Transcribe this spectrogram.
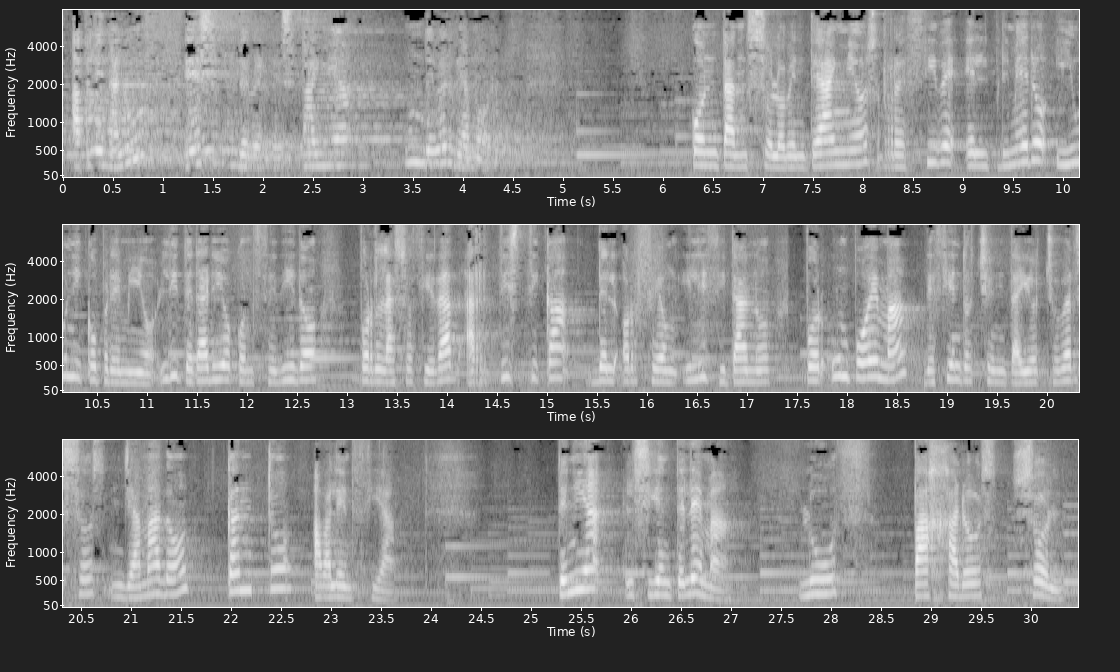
a plena luz es un deber de España, un deber de amor. Con tan solo 20 años recibe el primero y único premio literario concedido por la Sociedad Artística del Orfeón Ilicitano por un poema de 188 versos llamado Canto a Valencia. Tenía el siguiente lema, luz, pájaros, sol.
